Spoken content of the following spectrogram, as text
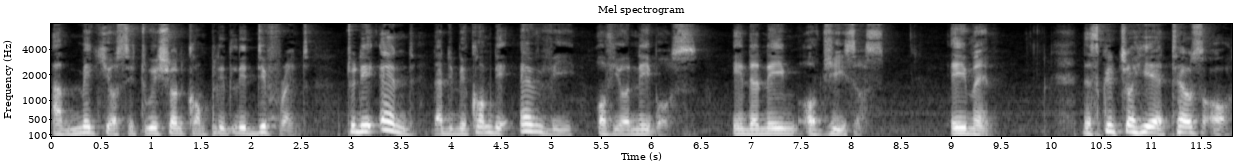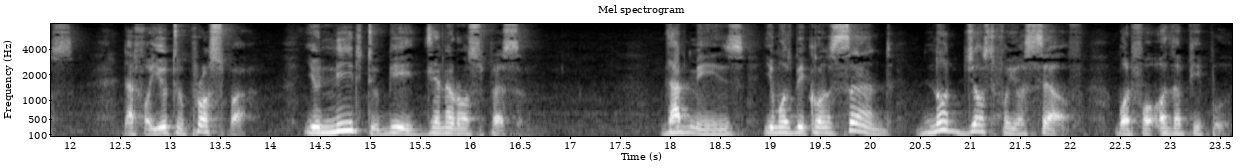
and make your situation completely different to the end that you become the envy of your neighbors. In the name of Jesus. Amen. The scripture here tells us that for you to prosper, you need to be a generous person. That means you must be concerned not just for yourself, but for other people.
